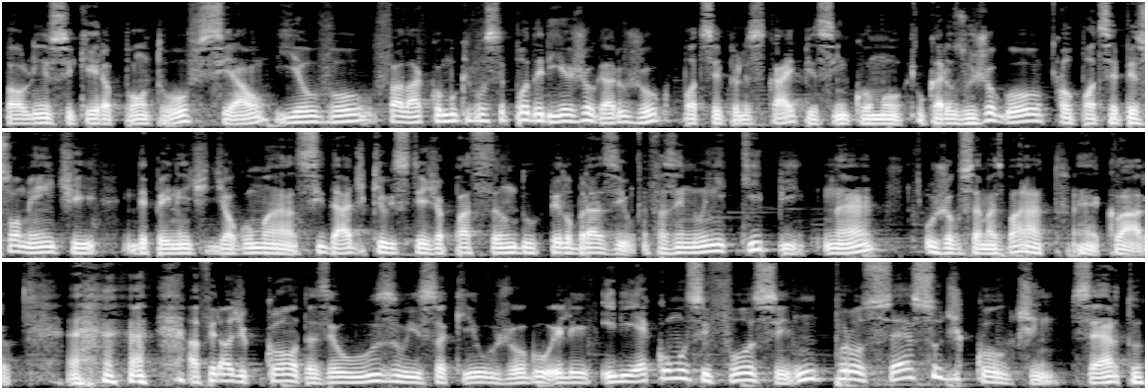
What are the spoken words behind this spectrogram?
paulinhosiqueira.oficial, e eu vou falar como que você poderia jogar o jogo. Pode ser pelo Skype, assim como o Caruso jogou, ou pode ser pessoalmente, independente de alguma cidade que eu esteja passando voando pelo Brasil. Fazendo em equipe, né? O jogo sai mais barato, é claro. Afinal de contas, eu uso isso aqui, o jogo, ele, ele é como se fosse um processo de coaching, certo?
